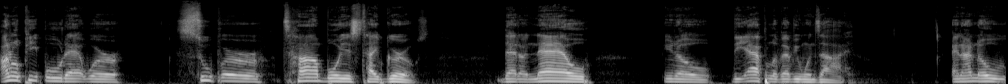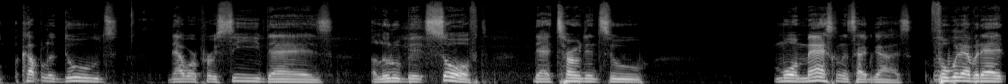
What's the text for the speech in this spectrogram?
I know people that were super tomboyish type girls that are now, you know, the apple of everyone's eye. And I know a couple of dudes that were perceived as a little bit soft that turned into more masculine type guys for mm-hmm. whatever that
